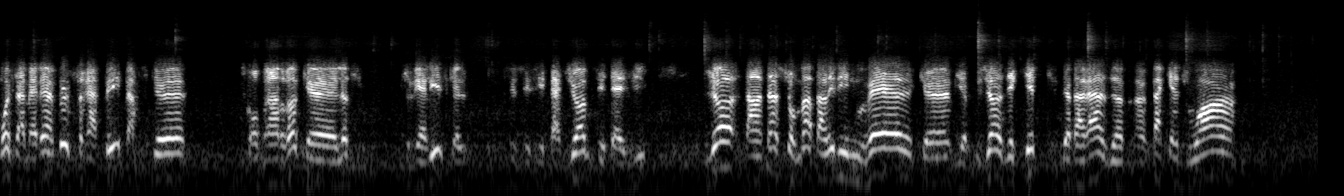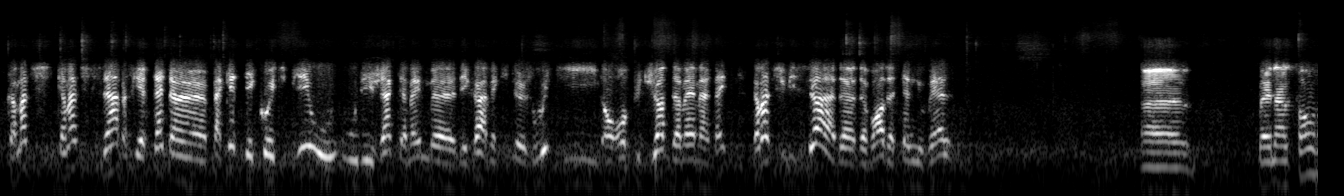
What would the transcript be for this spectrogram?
Moi, ça m'avait un peu frappé parce que tu comprendras que là, tu, tu réalises que c'est- ta job, c'est ta vie. Là, tu entends sûrement parler des nouvelles, qu'il y a plusieurs équipes qui se débarrassent d'un un paquet de joueurs. Comment tu, comment tu sens? Parce qu'il y a peut-être un paquet de coéquipiers ou, des gens, que même euh, des gars avec qui tu as joué qui n'auront plus de job demain matin. Comment tu vis ça de, voir de telles nouvelles? Euh, ben dans le fond,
